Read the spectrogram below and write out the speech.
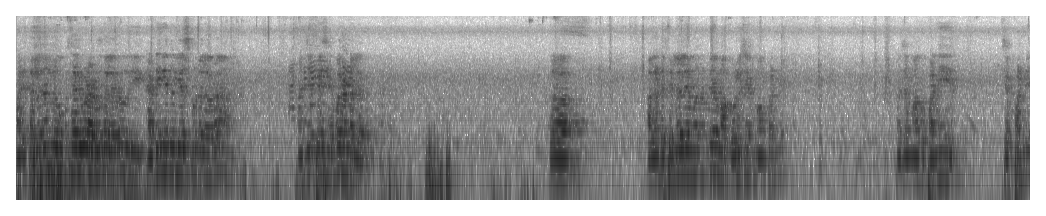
మరి తల్లిదండ్రులు ఒకసారి కూడా అడుగుతలేరు ఈ కటింగ్ ఎందుకు చేసుకుంటలేవరా? అని చెప్పేసి ఎవరు అంటలేరు. అలాంటి పిల్లలు ఏమైనా ఉంటే మా పోలీస్ పంపండి. కొంచెం మాకు పని చెప్పండి.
